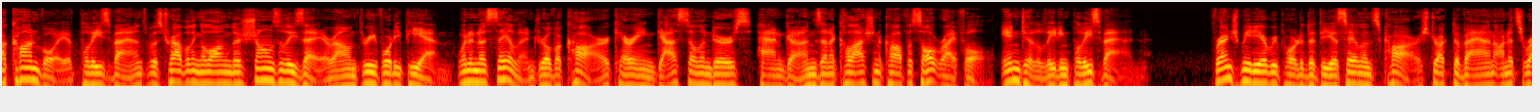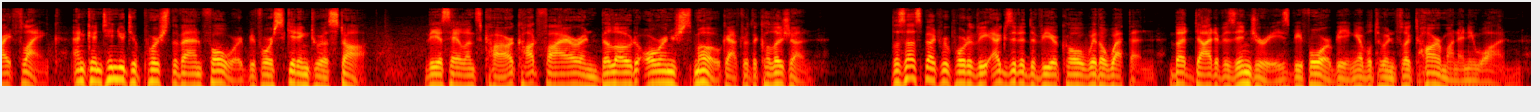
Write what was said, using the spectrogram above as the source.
A convoy of police vans was traveling along the Champs-Élysées around 3:40 p.m. when an assailant drove a car carrying gas cylinders, handguns, and a Kalashnikov assault rifle into the leading police van. French media reported that the assailant's car struck the van on its right flank and continued to push the van forward before skidding to a stop. The assailant's car caught fire and billowed orange smoke after the collision. The suspect reportedly exited the vehicle with a weapon, but died of his injuries before being able to inflict harm on anyone.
